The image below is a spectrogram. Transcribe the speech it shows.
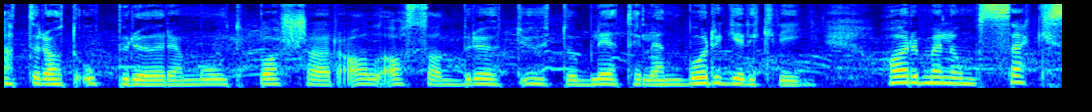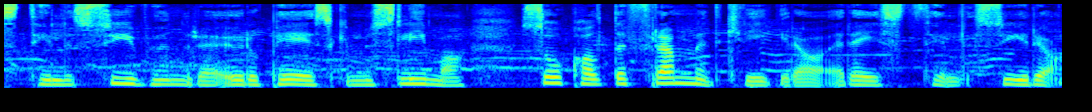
Etter at opprøret mot Bashar al-Assad brøt ut og ble til en borgerkrig, har mellom 600 til 700 europeiske muslimer, såkalte fremmedkrigere, reist til Syria.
